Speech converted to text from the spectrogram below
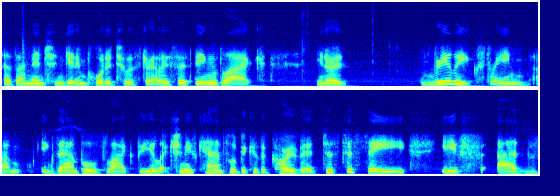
as I mentioned, get imported to Australia. So things like, you know, really extreme um, examples like the election is cancelled because of COVID, just to see if ads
